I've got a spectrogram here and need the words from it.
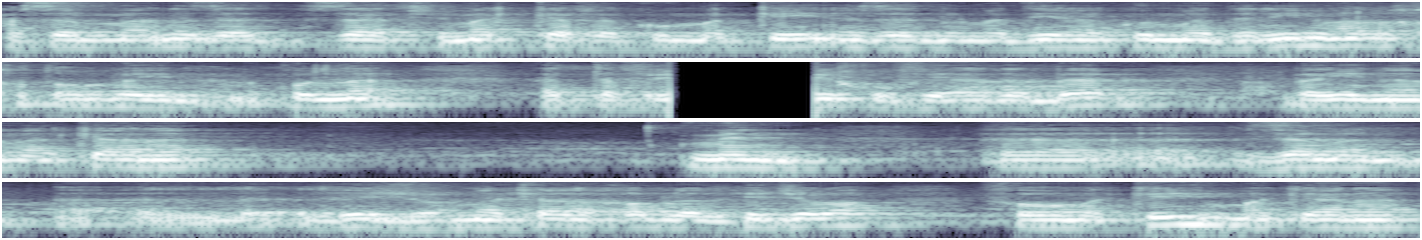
حسب ما نزلت نزلت في مكة فكون مكي نزلت بالمدينة يكون مدني وهذا خطأ بين. يعني قلنا التفريق في هذا الباب بين ما كان من آه، زمن الهجرة ما كان قبل الهجرة فهو مكي وما كان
